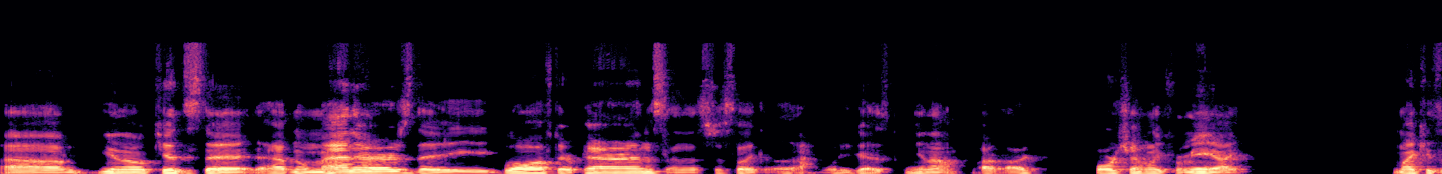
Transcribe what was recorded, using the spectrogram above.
um, you know kids that have no manners they blow off their parents and it's just like what do you guys you know are, are, fortunately for me i my kids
